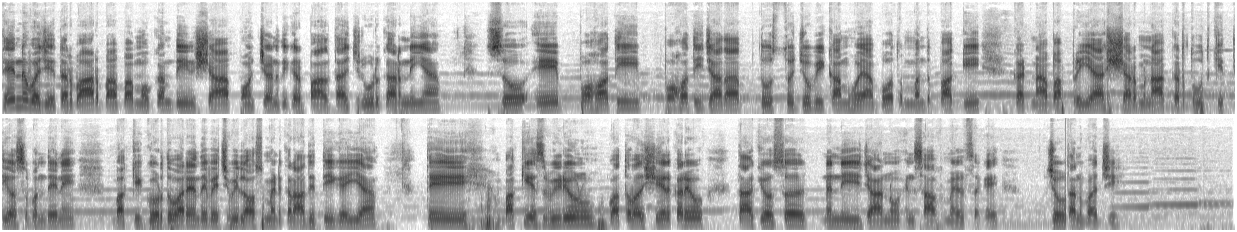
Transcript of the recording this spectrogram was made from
3 ਵਜੇ ਦਰਬਾਰ ਬਾਬਾ ਮੋਕਮਦੀਨ ਸ਼ਾਹ ਪਹੁੰਚਣ ਦੀ ਕਿਰਪਾਲਤਾ ਜ਼ਰੂਰ ਕਰਨੀ ਆ। ਸੋ ਇਹ ਬਹੁਤ ਹੀ ਬਹੁਤ ਹੀ ਜ਼ਿਆਦਾ ਦੋਸਤੋ, ਜੋ ਵੀ ਕੰਮ ਹੋਇਆ, ਬਹੁਤ ਮੰਦਭਾਗੀ ਘਟਨਾ ਵਾਪਰੀ ਆ। ਸ਼ਰਮਨਾਕ ਕਰਤੂਤ ਕੀਤੀ ਉਸ ਬੰਦੇ ਨੇ। ਬਾਕੀ ਗੁਰਦੁਆਰਿਆਂ ਦੇ ਵਿੱਚ ਵੀ ਲੌਸਮੈਂਟ ਕਰਾ ਦਿੱਤੀ ਗਈ ਆ। ਤੇ ਬਾਕੀ ਇਸ ਵੀਡੀਓ ਨੂੰ ਵੱਧ ਤੋਂ ਵੱਧ ਸ਼ੇਅਰ ਕਰਿਓ ਤਾਂ ਕਿ ਉਸ ਨੰਨੀ ਜੀ ਜਾਨ ਨੂੰ ਇਨਸਾਫ ਮਿਲ ਸਕੇ। ਜੋ ਧੰਨਵਾਦ ਜੀ।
